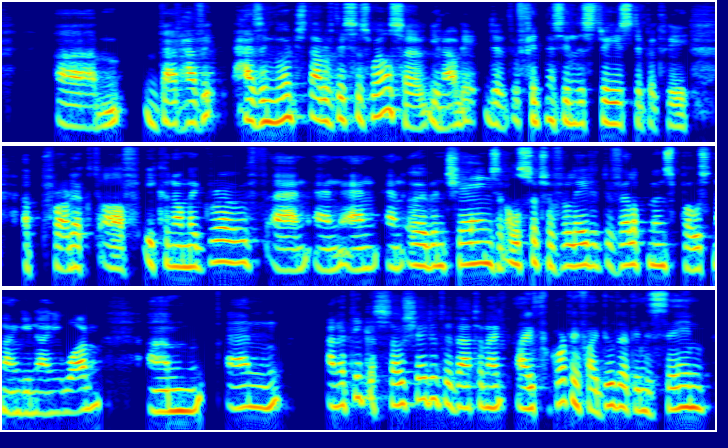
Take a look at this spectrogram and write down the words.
um, that have has emerged out of this as well. So you know the, the, the, fitness industry is typically a product of economic growth and and and and urban change and all sorts of related developments post 1991, um, and and I think associated with that, and I I forgot if I do that in the same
